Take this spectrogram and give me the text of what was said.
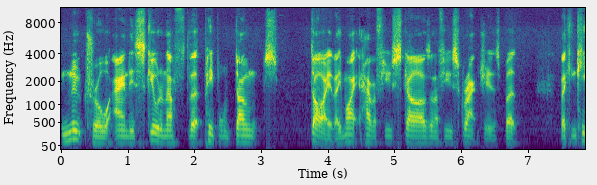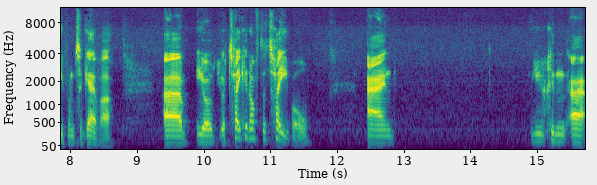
neutral and is skilled enough that people don't die. They might have a few scars and a few scratches, but they can keep them together um, you're you're taken off the table, and you can uh,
